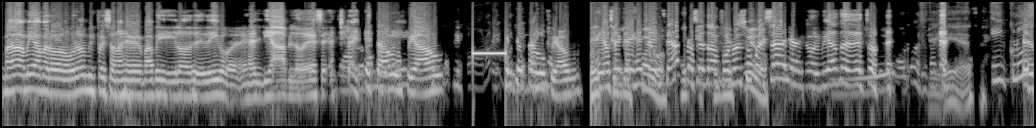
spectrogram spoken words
mala mía, pero uno de mis personajes, papi, y lo digo, es el diablo ese. está bufiado. está bufiado. Y yo sé que hay gente que dice, ah, se transformó en Super Saiyan, olvídate de eso. Incluso,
